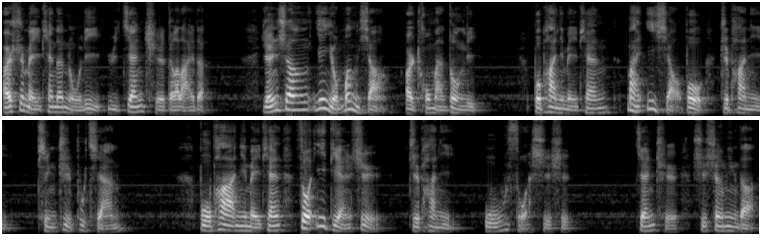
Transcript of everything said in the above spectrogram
而是每天的努力与坚持得来的。人生因有梦想而充满动力，不怕你每天迈一小步，只怕你停滞不前；不怕你每天做一点事，只怕你无所事事。坚持是生命的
